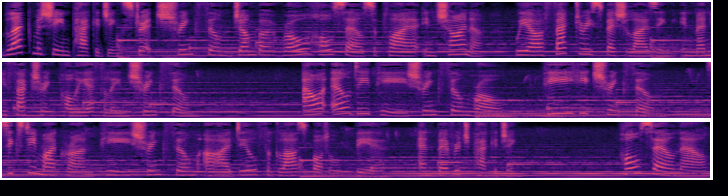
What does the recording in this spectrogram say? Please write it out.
Black Machine Packaging Stretch Shrink Film Jumbo Roll Wholesale Supplier in China, we are a factory specializing in manufacturing polyethylene shrink film. Our LDPE shrink film roll, PE heat shrink film, 60 micron PE shrink film are ideal for glass bottle, beer, and beverage packaging. Wholesale now,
